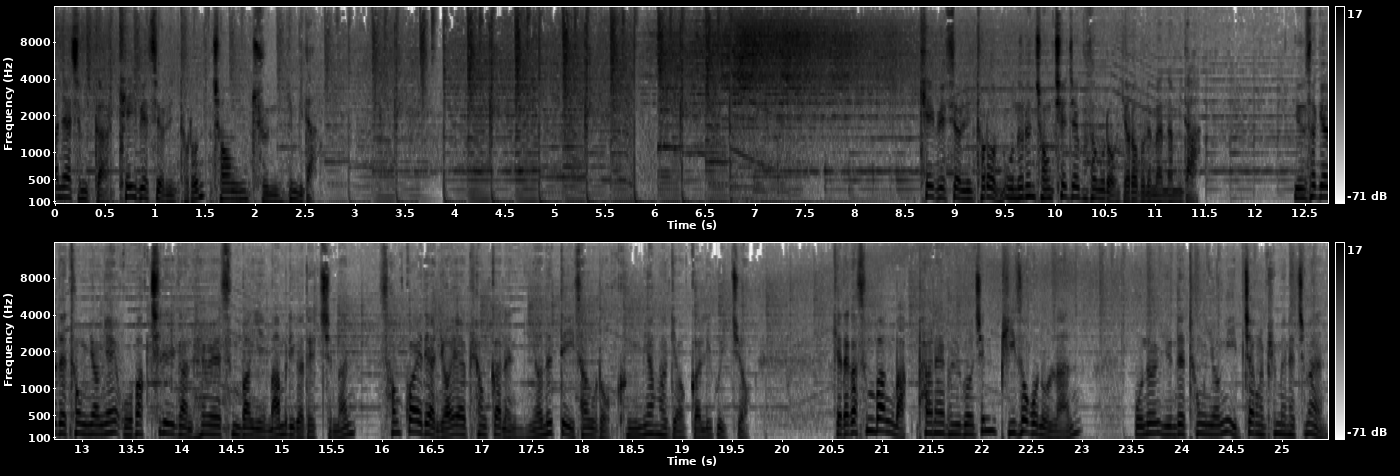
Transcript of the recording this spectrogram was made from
안녕하십니까. KBS 열린 토론 정준희입니다. KBS 열린 토론 오늘은 정체 재 구성으로 여러분을 만납니다. 윤석열 대통령의 5박 7일간 해외 순방이 마무리가 됐지만 성과에 대한 여야 평가는 여느 때 이상으로 극명하게 엇갈리고 있죠. 게다가 순방 막판에 불거진 비속어 논란. 오늘 윤 대통령이 입장을 표명했지만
